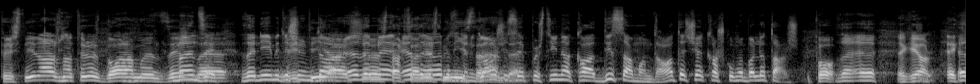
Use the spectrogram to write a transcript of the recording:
Prishtina është natyrisht gara më e nxehtë. Më e nxehtë. Dhe ne jemi dëshmitarë edhe me edhe edhe me të ngjashëm se Prishtina ka disa mandate që ka shkuar me balotazh. Po. Dhe e ke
